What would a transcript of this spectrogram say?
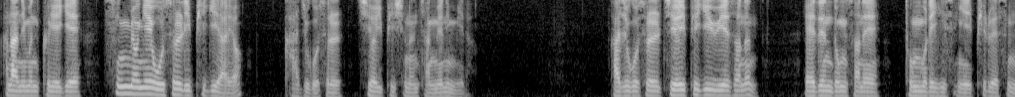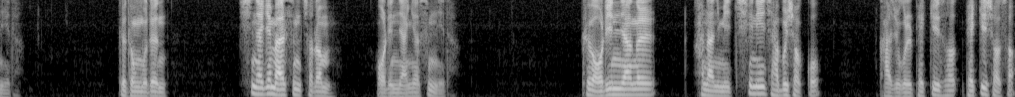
하나님은 그에게 생명의 옷을 입히기 하여 가죽옷을 지어 입히시는 장면입니다. 가죽옷을 지어 입히기 위해서는 에덴 동산에 동물의 희생이 필요했습니다. 그 동물은 신약의 말씀처럼 어린 양이었습니다. 그 어린 양을 하나님이 친히 잡으셨고 가죽을 벗기서, 벗기셔서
